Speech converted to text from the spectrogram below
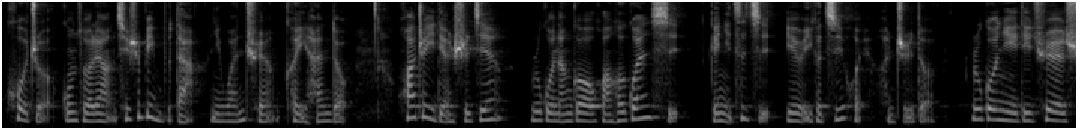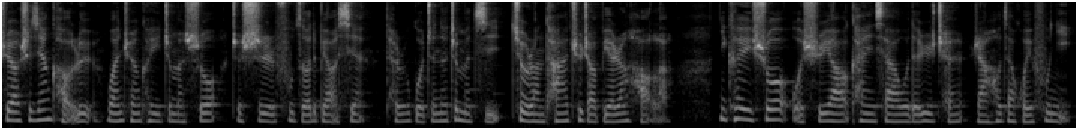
或者工作量其实并不大，你完全可以 handle。花这一点时间，如果能够缓和关系，给你自己也有一个机会，很值得。如果你的确需要时间考虑，完全可以这么说，这是负责的表现。他如果真的这么急，就让他去找别人好了。你可以说我需要看一下我的日程，然后再回复你。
